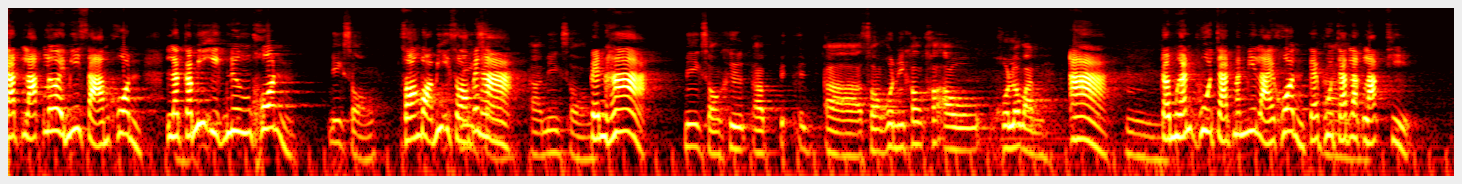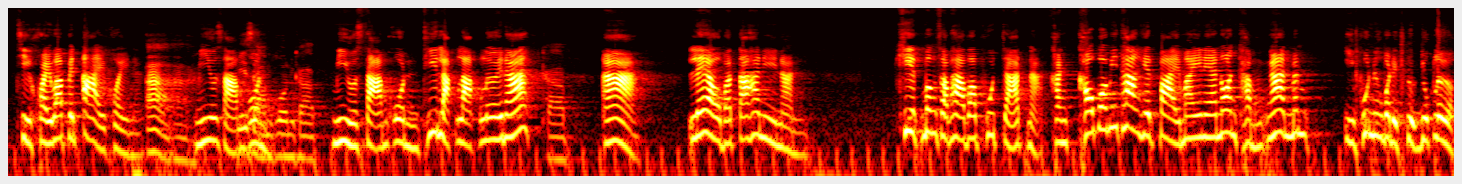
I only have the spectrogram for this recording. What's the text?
จัดหลักเลยมีสามคน แล้วก็มีอีกหนึ่งคน มีอีกสองสองบอกมีอีกสองเป็นห้าอ่ามีอีกสองเป็นห้า มีอีกสองคืออ่าอ่าสองคนนี้เขาเขาเอาคนละวัน อ่า อืม ก็เหมือนผู้จัดมันมีหลายคน แต่ผู้จัดอ่าหลักๆ ที่ ที่ข่อยว่าเป็นอ้ายข่อยเนี่ยอ่าอ่ามีอยู่สามมีคน สามคนครับมีอยู่สามคนที่หลักๆเลยนะ ครับ อ่า แล้วบัตตาฮานีนั่นคิดเมืองสภาพว่าผู้จัดน่ะคันเขาบ่มีทางเฮ็ดป้ายไม่แน่นอนคำงานมันอีกผู้หนึงบ่ได้ถูกยกเลิก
